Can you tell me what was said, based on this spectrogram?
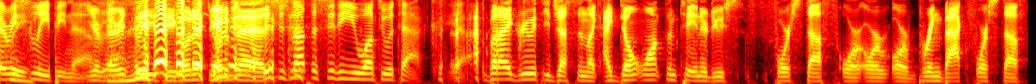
You are very sleepy now. You're Yeah. very sleepy. Go to, go to bed. This is not the city you want to attack. Yeah. but I agree with you, Justin. Like, I don't want them to introduce force stuff or or, or bring back force stuff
